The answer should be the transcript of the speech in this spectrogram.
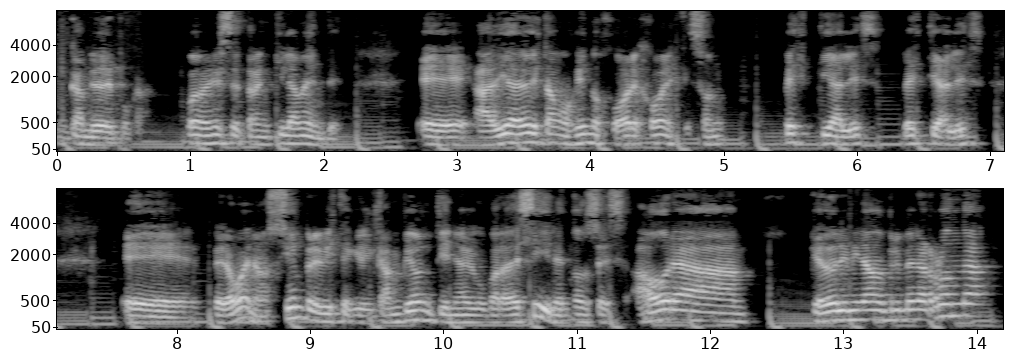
un cambio de época, puede venirse tranquilamente. a día de hoy estamos viendo jugadores jóvenes que son bestiales, bestiales. pero bueno, siempre viste que el campeón tiene algo para decir. Entonces, ahora quedó eliminado en primera ronda.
